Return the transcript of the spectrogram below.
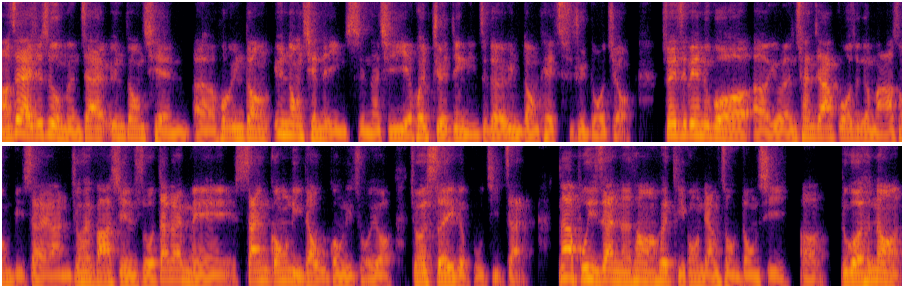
然后再来就是我们在运动前，呃，或运动运动前的饮食呢，其实也会决定你这个运动可以持续多久。所以这边如果呃有人参加过这个马拉松比赛啊，你就会发现说，大概每三公里到五公里左右就会设一个补给站。那补给站呢，通常会提供两种东西啊、如果是那种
